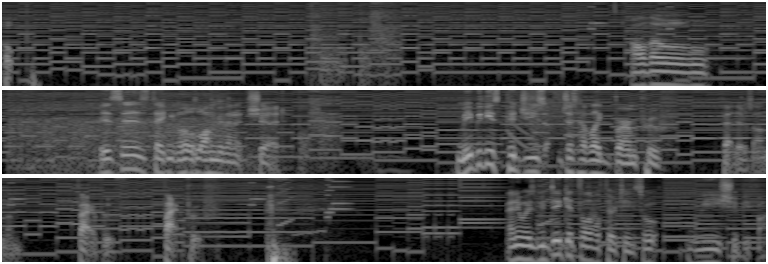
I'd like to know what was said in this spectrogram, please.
Hope. Although, this is taking a little longer than it should. Maybe these Pidgeys just have like burn-proof feathers on them. Fireproof. Fireproof. Anyways, we did get to level 13, so we should be fine.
